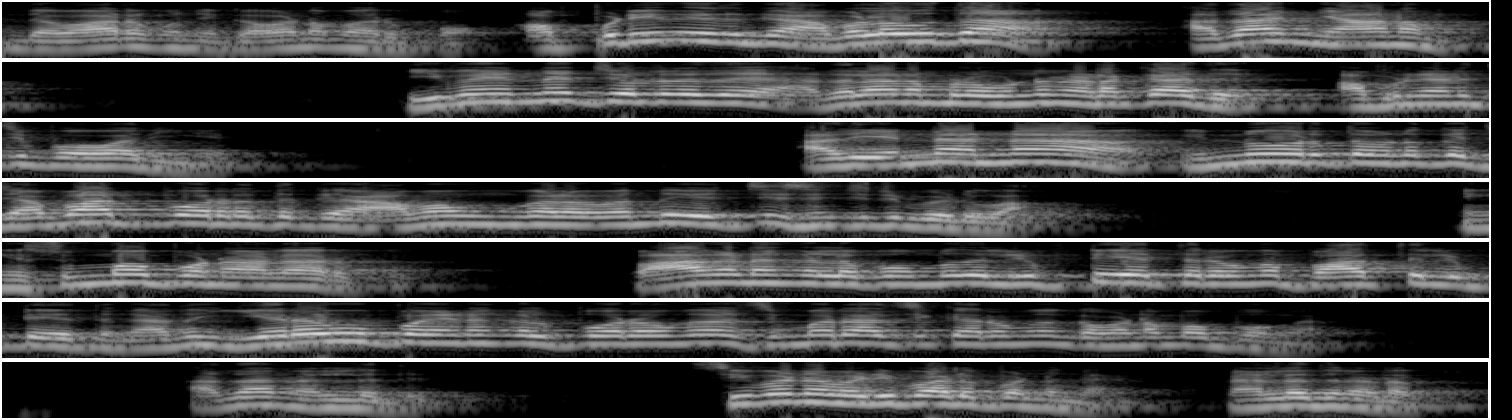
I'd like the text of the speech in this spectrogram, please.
இந்த வாரம் கொஞ்சம் கவனமாக இருப்போம். அப்படின்னு இருங்க அவ்வளவுதான். அதான் ஞானம். இவன் என்ன சொல்கிறது அதெல்லாம் நம்மளை ஒன்றும் நடக்காது. அப்படி நினச்சி போகாதீங்க அது என்னன்னா இன்னொருத்தவனுக்கு ஜபாத் போடுறதுக்கு அவன் உங்களை வந்து வச்சு செஞ்சுட்டு போயிடுவான். நீங்கள் சும்மா போனாலாக இருக்கும். வாகனங்களில் போகும்போது லிஃப்ட் ஏற்றுறவங்க பார்த்து லிஃப்ட் ஏற்றுங்க அதுவும் இரவு பயணங்கள் போகிறவங்க சிம்மராசிக்காரவங்க கவனமாக போங்க. அதான் நல்லது. சிவனை வழிபாடு பண்ணுங்கள் நல்லது நடக்கும்.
